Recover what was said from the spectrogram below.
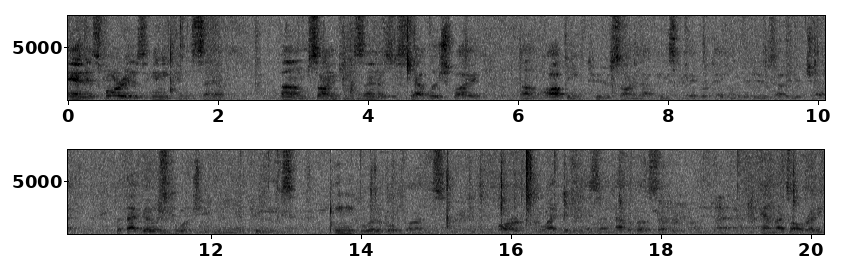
and as far as any consent, um, signed consent is established by, um, opting to sign that piece of paper, taking your dues out of your check. But that goes towards your union fees. Any political funds are collected in a out of a separate fund, and that's already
